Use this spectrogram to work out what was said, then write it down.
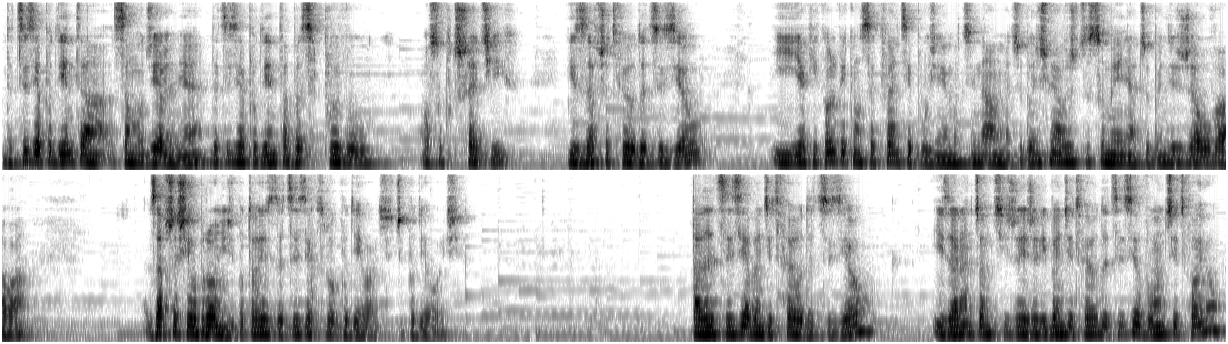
Decyzja podjęta samodzielnie, decyzja podjęta bez wpływu osób trzecich jest zawsze twoją decyzją i jakiekolwiek konsekwencje później emocjonalne, czy będziesz miała wyrzuty sumienia, czy będziesz żałowała, zawsze się obronić, bo to jest decyzja, którą podjęłaś, czy podjąłeś. Ta decyzja będzie twoją decyzją i zaręczam Ci, że jeżeli będzie Twoją decyzją, wyłącznie Twoją,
